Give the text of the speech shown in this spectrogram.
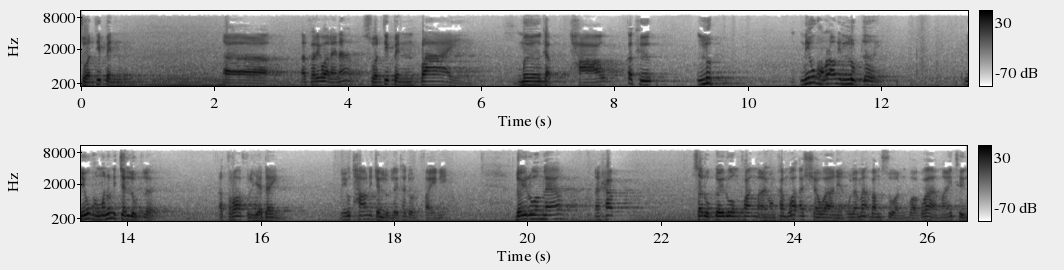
ส่วนที่เป็น เขาเรียกว่าอะไรนะ ส่วนที่เป็นปลายมือกับเท้าก็คือหลุด นิ้วของเราเนี่ยหลุดเลย นิ้วของมนุษย์นี่จะหลุดเลย อัตราฟุลยาไดนนิ้วเท้านี่จะหลุดเลยถ้าโดนไฟนี่โดยรวมแล้วนะครับ สรุปโดยรวมความหมายของคำว่า อัชชาวาเนี่ยอุลามะบางส่วนบอกว่าหมายถึง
